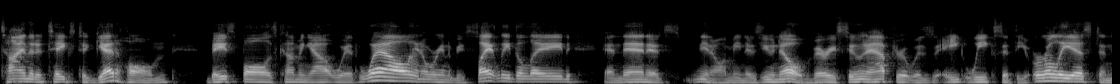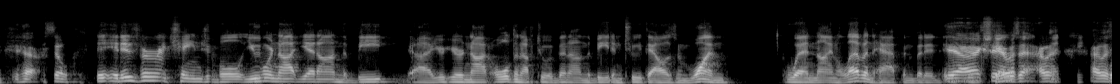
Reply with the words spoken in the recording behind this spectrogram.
time that it takes to get home, baseball is coming out with, well, you know, we're going to be slightly delayed. And then it's, you know, I mean, as you know, very soon after it was eight weeks at the earliest. And yeah. so it, it is very changeable. You were not yet on the beat. Uh, you're, you're not old enough to have been on the beat in 2001 when 9-11 happened but it yeah it, actually I was, I was i was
